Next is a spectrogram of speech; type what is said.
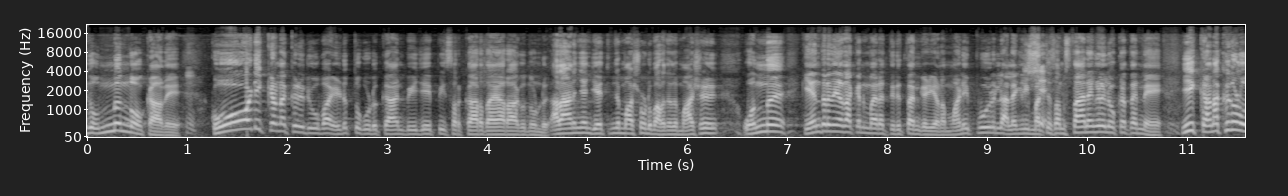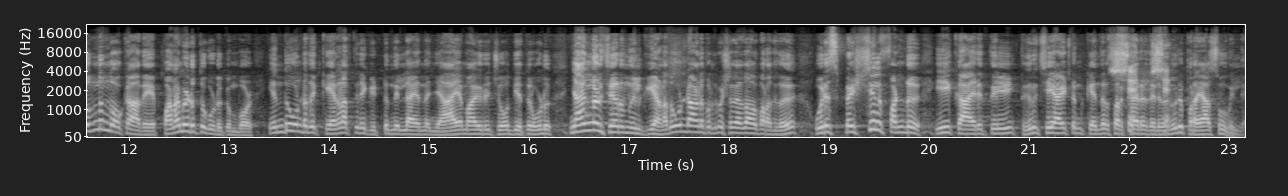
ഇതൊന്നും നോക്കാതെ കോടിക്കണക്കിന് രൂപ എടുത്തു കൊടുക്കാൻ ബി ജെ പി സർക്കാർ തയ്യാറാകുന്നുണ്ട്. അതാണ് ഞാൻ ജയത്തിന്റെ മാഷോട് പറഞ്ഞത്. മാഷ് ഒന്ന് കേന്ദ്ര നേതാക്കന്മാരെ തിരുത്താൻ കഴിയണം. മണിപ്പൂരിൽ അല്ലെങ്കിൽ മറ്റ് സംസ്ഥാനങ്ങളിലൊക്കെ തന്നെ ഈ കണക്കുകൾ ഒന്നും നോക്കാതെ പണമെടുത്തു കൊടുക്കുമ്പോൾ എന്തുകൊണ്ടത് കേരളത്തിന് കിട്ടുന്നില്ല എന്ന ന്യായമായൊരു ചോദ്യത്തിനോട് ഞങ്ങൾ ചേർന്ന് നിൽക്കുകയാണ്. അതുകൊണ്ടാണ് പ്രതിപക്ഷ നേതാവ് പറഞ്ഞത് ഒരു സ്പെഷ്യൽ ഫണ്ട് ഈ കാര്യത്തിൽ തീർച്ചയായിട്ടും കേന്ദ്ര സർക്കാർ തരുന്നതിന് തരുന്ന ഒരു പ്രയാസവുമില്ല.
